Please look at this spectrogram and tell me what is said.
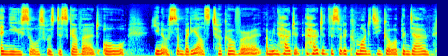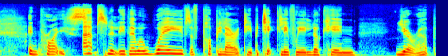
a new source was discovered or you know somebody else took over i mean how did how did the sort of commodity go up and down in price Absolutely. There were waves of popularity, particularly if we look in Europe.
